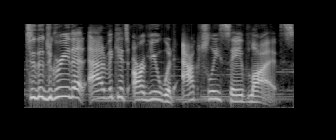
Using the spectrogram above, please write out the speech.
to the degree that advocates argue would actually save lives.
